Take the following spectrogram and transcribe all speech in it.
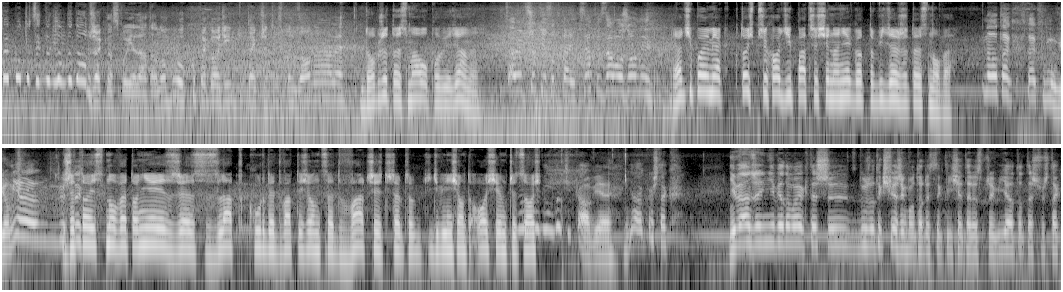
tak motocykl wygląda dobrze jak na swoje lata. No było kupę godzin tutaj przy tym spędzone, ale Dobrze, to jest mało powiedziane. cały przód jest od KXF założony. Ja ci powiem, jak ktoś przychodzi, patrzy się na niego, to widzę, że to jest nowe. No tak, tak mówią. Ja już Że tych- to jest nowe, to nie jest, że z lat kurde 2002 czy, czy to 98 czy coś. No, wygląda ciekawie. Ja jakoś tak. Nie wiem, że nie wiadomo jak też y, dużo tych świeżych motorocykli się teraz przewija, to też już tak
